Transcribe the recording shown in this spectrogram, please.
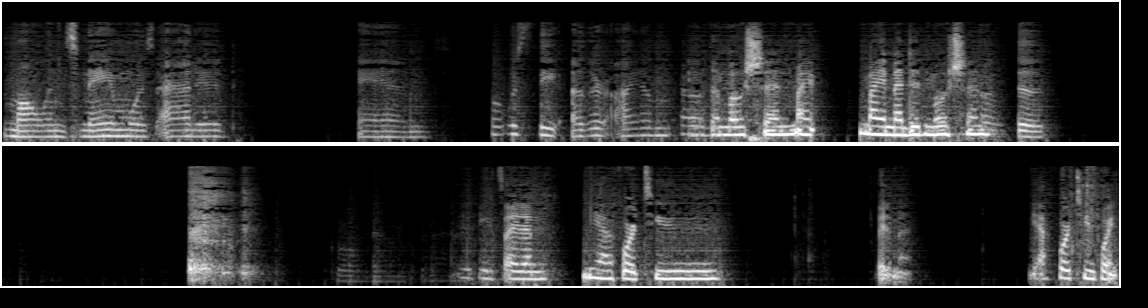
Mullen's name was added, what was the other item? Oh, the motion, my, my amended motion. Oh, the I think it's item, yeah, 14, wait a minute. Yeah, 14.2.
